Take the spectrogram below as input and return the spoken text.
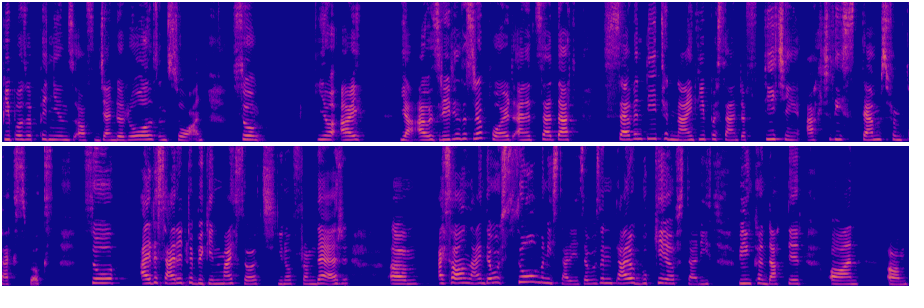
people's opinions of gender roles, and so on. So, you know, I, yeah, I was reading this report and it said that 70 to 90% of teaching actually stems from textbooks. So I decided to begin my search, you know, from there. Um, I saw online there were so many studies. There was an entire bouquet of studies being conducted on um,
